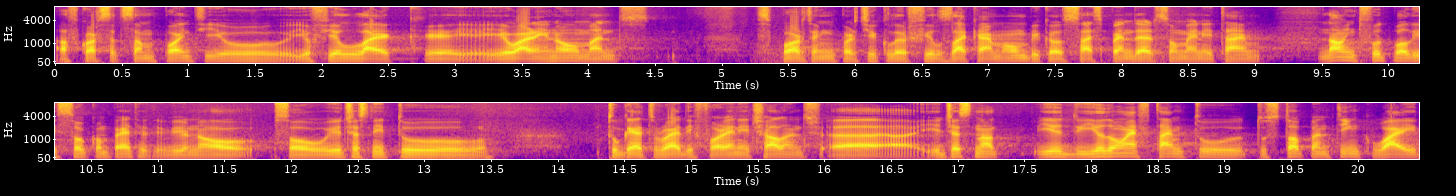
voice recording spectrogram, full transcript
of course, at some point you you feel like uh, you are in home, and Sporting in particular feels like I'm home because I spend there so many time. Now in football, it's so competitive, you know. So you just need to to get ready for any challenge. Uh, you just not you you don't have time to to stop and think why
